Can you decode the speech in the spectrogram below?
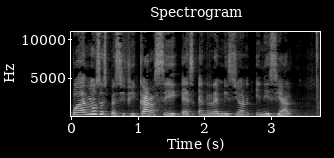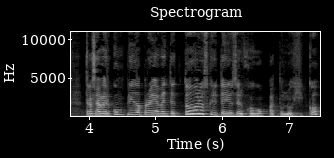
Podemos especificar si es en remisión inicial, tras haber cumplido previamente todos los criterios del juego patológico,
